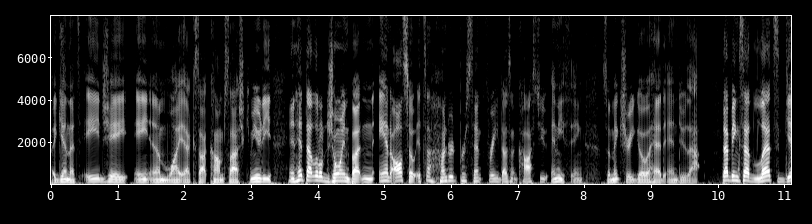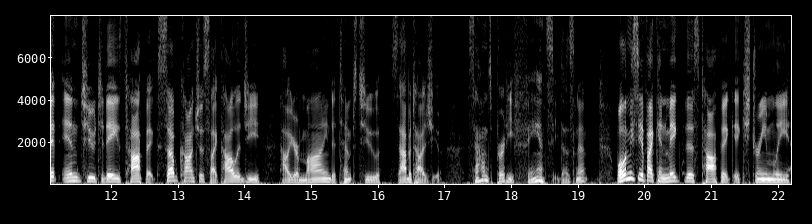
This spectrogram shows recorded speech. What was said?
Again, that's ajamyx.com slash community and hit that little join button. And also, it's 100% free, doesn't cost you anything. So make sure you go ahead and do that. That being said, let's get into today's topic subconscious psychology, how your mind attempts to sabotage you. Sounds pretty fancy, doesn't it? Well, let me see if I can make this topic extremely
